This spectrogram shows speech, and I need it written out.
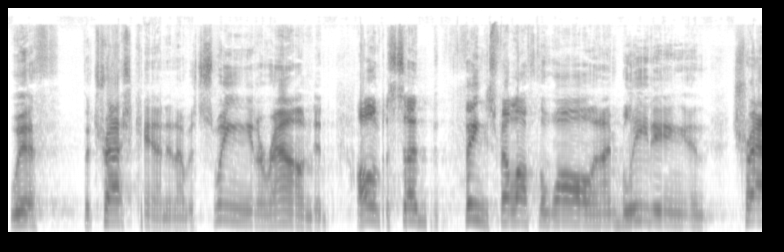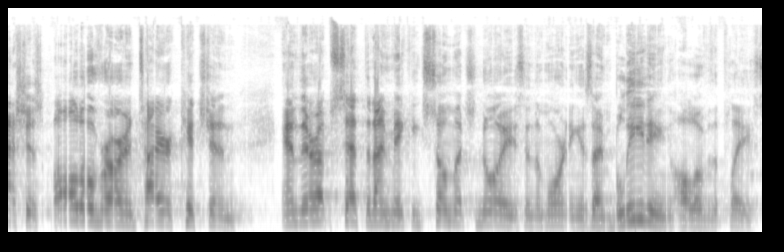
with the trash can and I was swinging it around and all of a sudden things fell off the wall and I'm bleeding and trash is all over our entire kitchen and they're upset that I'm making so much noise in the morning as I'm bleeding all over the place.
